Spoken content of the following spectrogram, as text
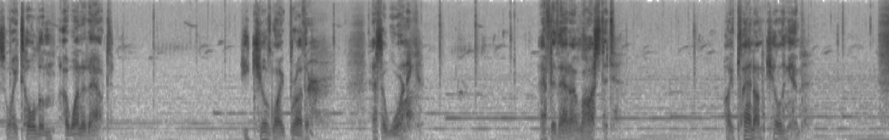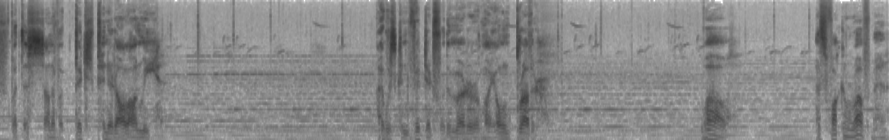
so I told him I wanted out. He killed my brother as a warning. After that, I lost it. I planned on killing him, but the son of a bitch pinned it all on me. I was convicted for the murder of my own brother. Wow. That's fucking rough, man.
